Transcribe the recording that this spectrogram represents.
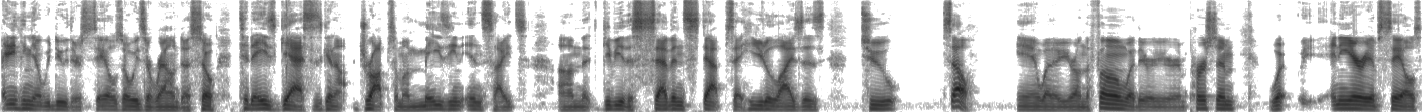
Anything that we do, there's sales always around us. So today's guest is going to drop some amazing insights um, that give you the seven steps that he utilizes to sell and whether you're on the phone, whether you're in person, what any area of sales,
